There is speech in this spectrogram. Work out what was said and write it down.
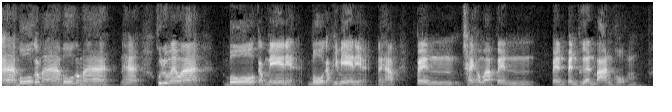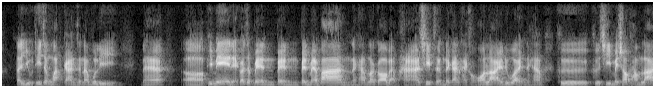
อ่าโบก็มาโบก็มานะฮะคุณรู้ไหมว่าโบกับเมย์เนี่ยโบกับพี่เมย์เนี่ยนะครับเป็นใช้คำว่าเป็นเป็นเป็นเพื่อนบ้านผม แต่อยู่ที่จังหวัดกาญจนบุรีนะฮะ พี่เมย์เนี่ยก็จะเป็นเป็นเป็นแม่บ้านนะครับแล้วก็แบบหาอาชีพเสริมในการขายของออนไลน์ด้วยนะครับคือคือชีไม่ชอบทำไร่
